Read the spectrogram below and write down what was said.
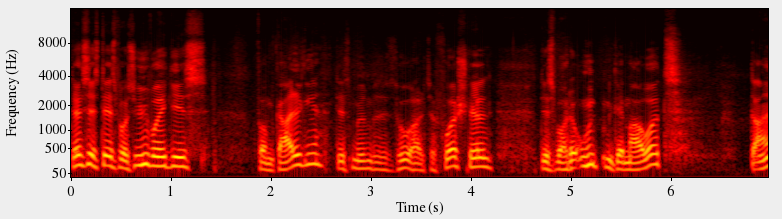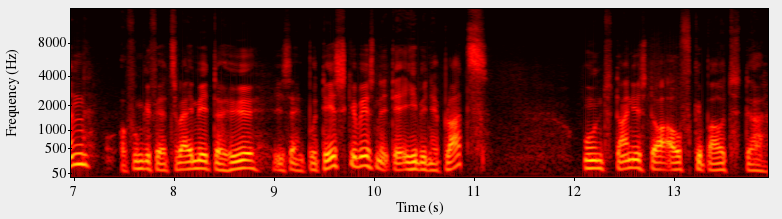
Das ist das, was übrig ist vom Galgen. Das muss man sich so also vorstellen. Das war da unten gemauert. Dann auf ungefähr zwei Meter Höhe ist ein Podest gewesen, der ebene Platz. Und dann ist da aufgebaut der,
